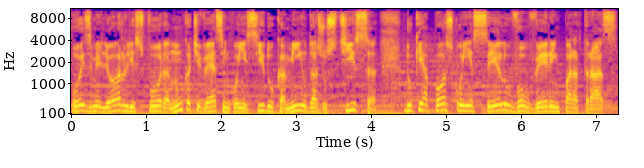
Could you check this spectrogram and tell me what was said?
Pois melhor lhes fora nunca tivessem conhecido o caminho da justiça do que após conhecê-lo volverem para trás,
